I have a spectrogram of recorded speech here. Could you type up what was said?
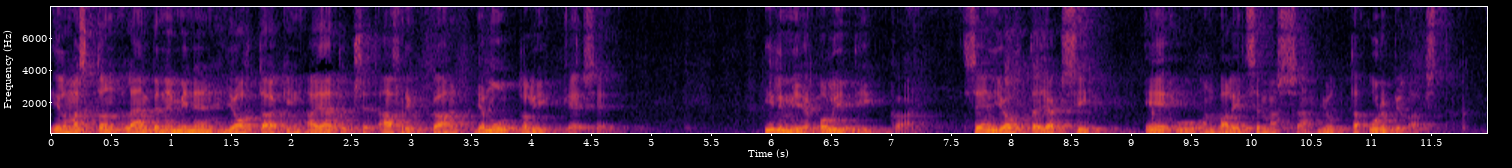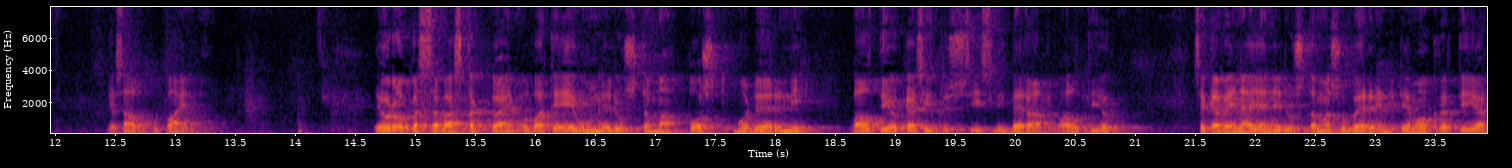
Ilmaston lämpeneminen johtaakin ajatukset Afrikkaan ja muuttoliikkeeseen, ilmiöpolitiikkaan. Sen johtajaksi EU on valitsemassa Jutta Urpilaista ja salkku painaa. Euroopassa vastakkain ovat EUn edustama postmoderni valtiokäsitys, siis liberaali valtio, sekä Venäjän edustama suvereeni demokratia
